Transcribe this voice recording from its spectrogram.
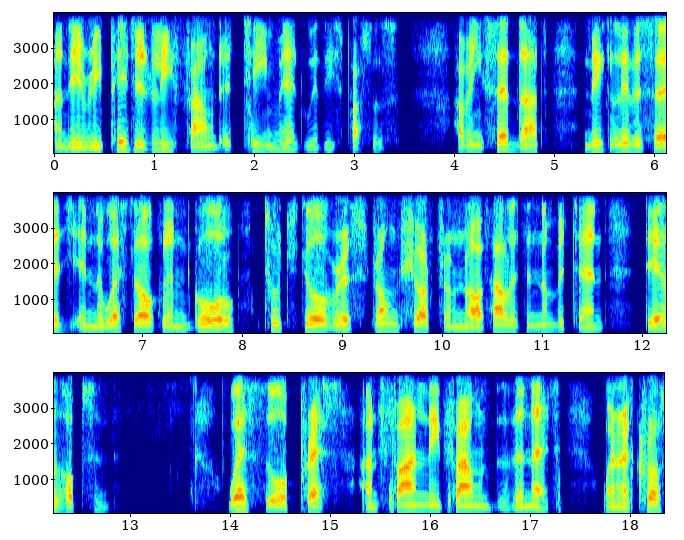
and he repeatedly found a teammate with his passes. Having said that, Nick Liversedge in the West Auckland goal touched over a strong shot from Northallerton number 10, Dale Hobson. West, though, pressed and finally found the net when a cross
